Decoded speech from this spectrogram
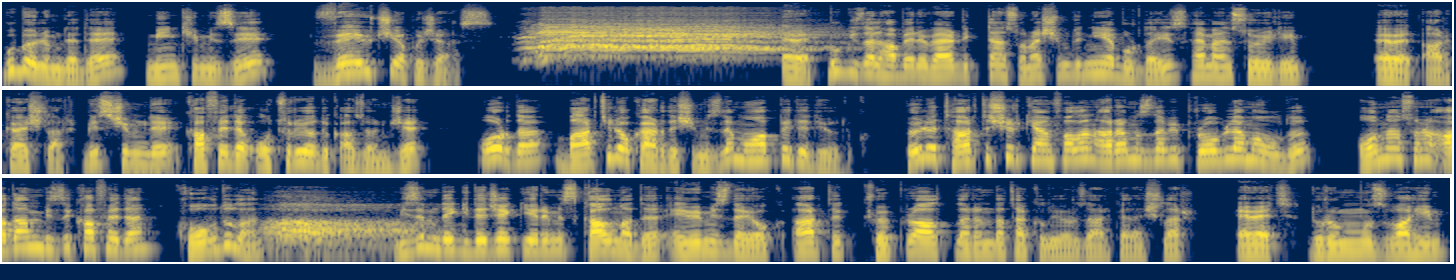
Bu bölümde de Mink'imizi V3 yapacağız. Evet bu güzel haberi verdikten sonra şimdi niye buradayız hemen söyleyeyim. Evet arkadaşlar biz şimdi kafede oturuyorduk az önce. Orada Bartilo kardeşimizle muhabbet ediyorduk. Böyle tartışırken falan aramızda bir problem oldu. Ondan sonra adam bizi kafeden kovdu lan. Bizim de gidecek yerimiz kalmadı. Evimiz de yok. Artık köprü altlarında takılıyoruz arkadaşlar. Evet durumumuz vahim.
